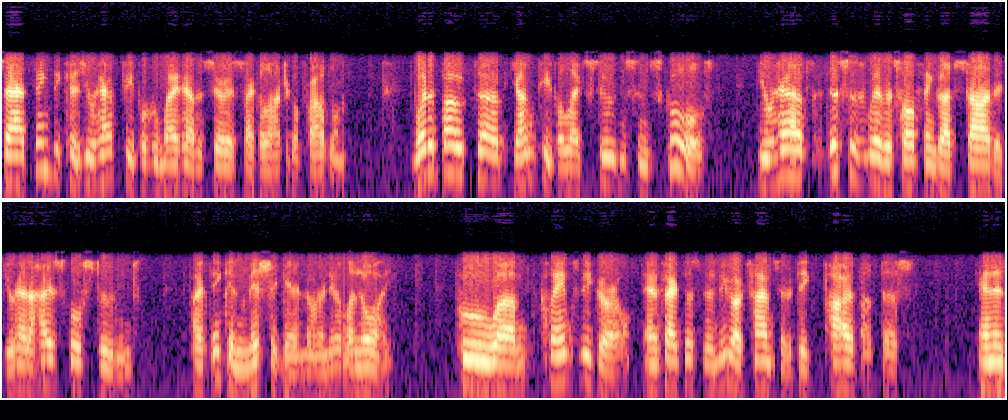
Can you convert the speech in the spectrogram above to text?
sad thing because you have people who might have a serious psychological problem. What about uh, young people, like students in schools? You have this is where this whole thing got started. You had a high school student, I think in Michigan or in Illinois, who um, claimed to be a girl. And in fact, this the New York Times did a big part about this. And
